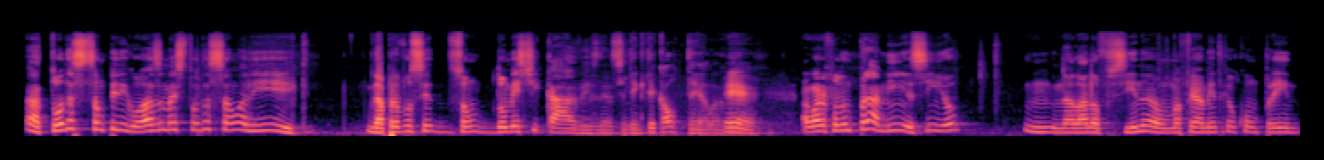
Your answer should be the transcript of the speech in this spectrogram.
ah, todas são perigosas, mas todas são ali. Dá pra você. São domesticáveis, né? Você assim. tem que ter cautela. né? É. Agora, falando pra mim, assim, eu. Na- lá na oficina, uma ferramenta que eu comprei,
